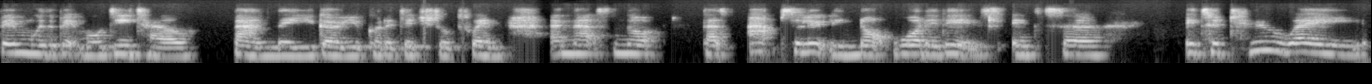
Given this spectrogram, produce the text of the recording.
BIM with a bit more detail bang, there you go, you've got a digital twin. And that's not, that's absolutely not what it is. It's a, it's a two-way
